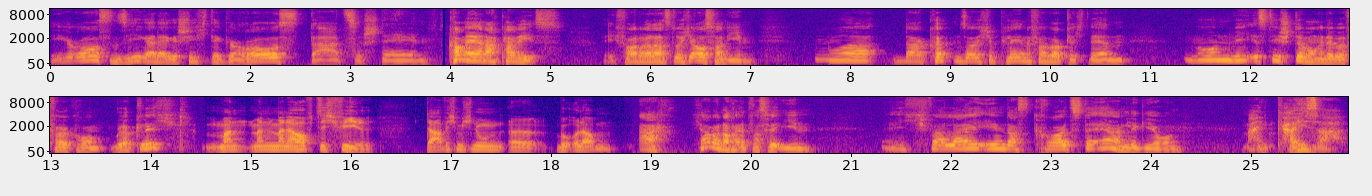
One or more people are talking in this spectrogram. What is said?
die großen Sieger der Geschichte groß darzustellen. Komme er nach Paris. Ich fordere das durchaus von ihm. Nur da könnten solche Pläne verwirklicht werden. Nun, wie ist die Stimmung in der Bevölkerung? Glücklich? Man, man, man erhofft sich viel. Darf ich mich nun äh, beurlauben? Ach, ich habe noch etwas für ihn. Ich verleihe ihm das Kreuz der Ehrenlegion. Mein Kaiser.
